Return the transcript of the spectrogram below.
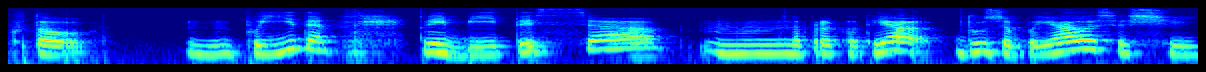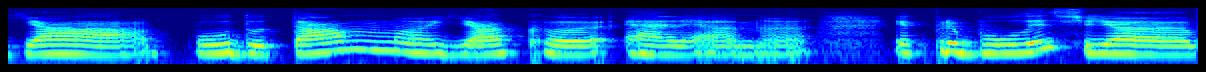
хто поїде, не бійтеся. Наприклад, я дуже боялася, що я буду там е, як е, Еліан, е, як прибулець, що я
